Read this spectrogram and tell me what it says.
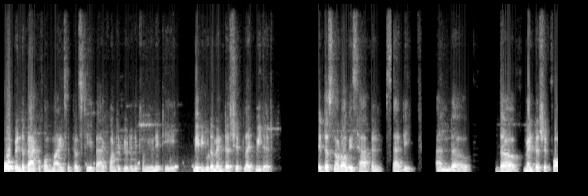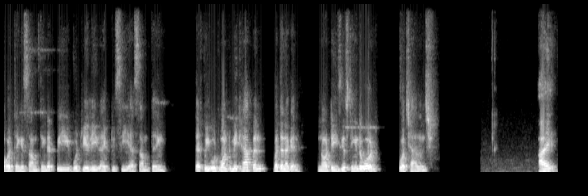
hope in the back of our minds that they'll stay back, contribute in the community, maybe do the mentorship like we did. It does not always happen, sadly. And uh, the mentorship forward thing is something that we would really like to see as something that we would want to make happen. But then again, not the easiest thing in the world. a challenge. I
